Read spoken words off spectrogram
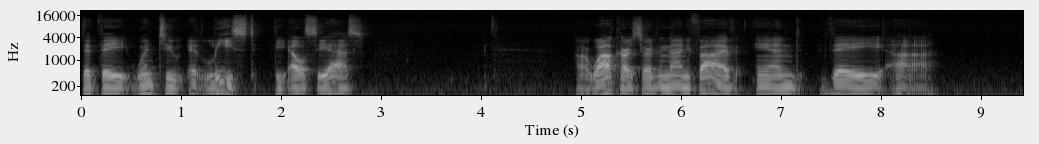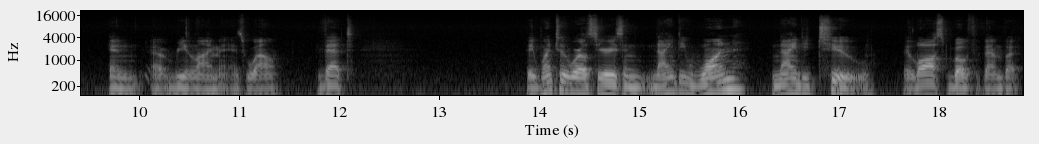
that they went to at least the LCS. Uh, wildcard started in 95 and they, uh, and uh, realignment as well, that they went to the World Series in 91, 92 they lost both of them, but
